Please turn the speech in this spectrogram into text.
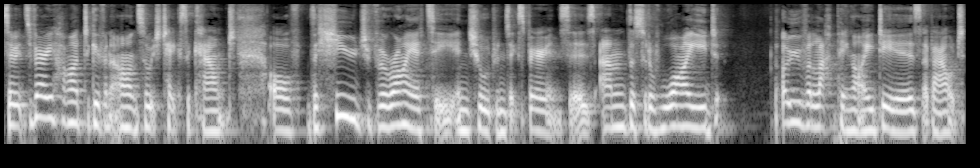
So it's very hard to give an answer which takes account of the huge variety in children's experiences and the sort of wide overlapping ideas about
